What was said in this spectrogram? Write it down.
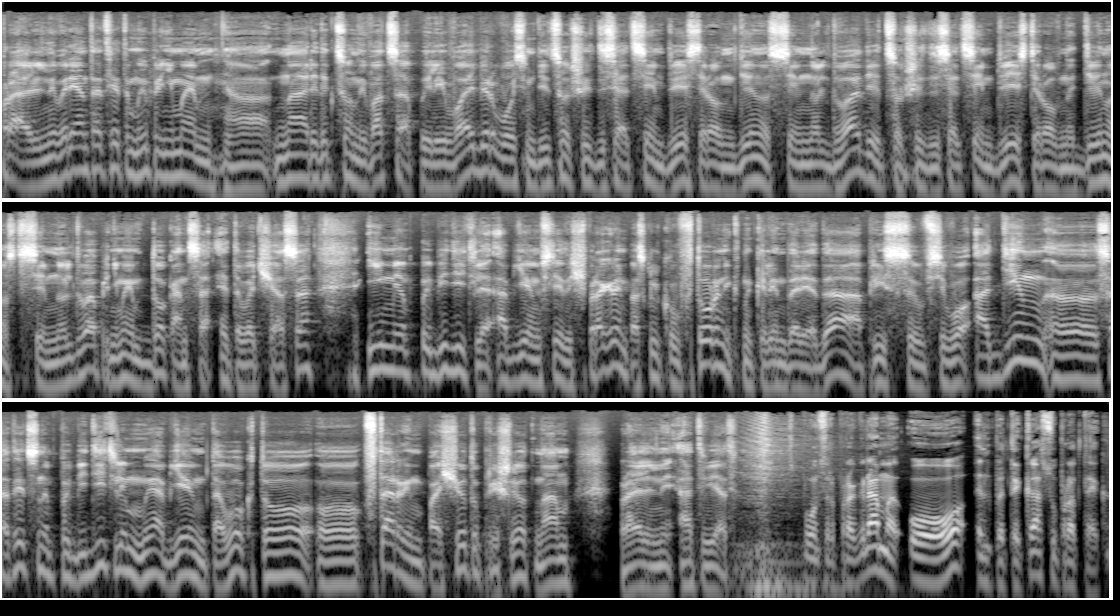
правильный вариант ответа. Мы принимаем э, на редакционный WhatsApp или Viber 8 967 200 ровно 9702, 967 200 ровно 9702. Принимаем до конца этого часа. Имя победителя объявим в следующей программе, поскольку вторник на календаре, да, а приз всего один. э, соответственно, победителем мы объявим того, кто э, вторым по счету пришлет нам правильный ответ. Спонсор программы ООО «НПТК Супротек».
